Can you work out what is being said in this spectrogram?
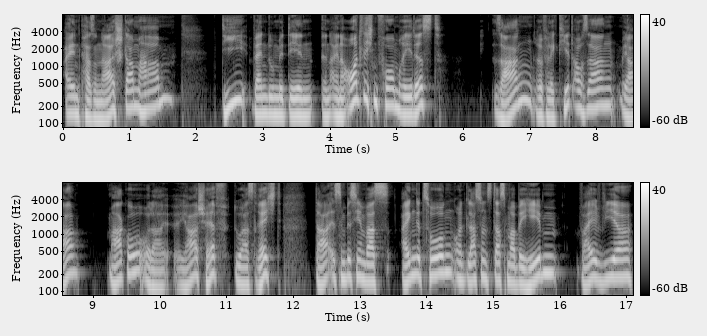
einen Personalstamm haben, die, wenn du mit denen in einer ordentlichen Form redest, sagen, reflektiert auch sagen, ja, Marco oder ja, Chef, du hast recht, da ist ein bisschen was eingezogen und lass uns das mal beheben, weil wir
